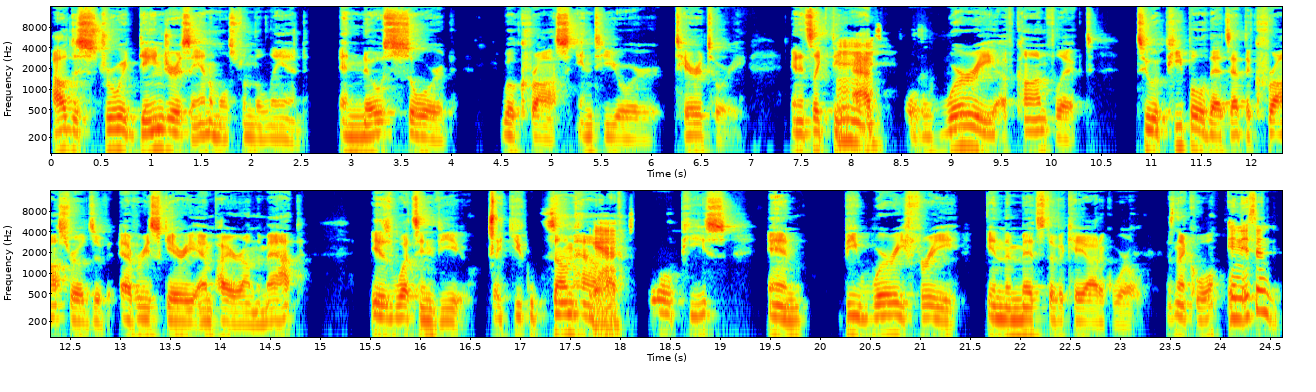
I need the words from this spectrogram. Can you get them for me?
i'll destroy dangerous animals from the land and no sword will cross into your territory and it's like the Mm. absence of worry of conflict to a people that's at the crossroads of every scary empire on the map is what's in view like you could somehow Yeah. have total peace and be worry free in the midst of a chaotic world isn't that cool And isn't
